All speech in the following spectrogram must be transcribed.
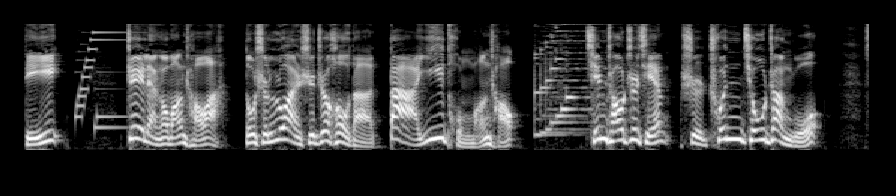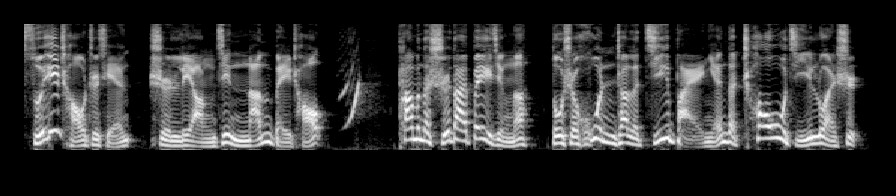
第一，这两个王朝啊，都是乱世之后的大一统王朝。秦朝之前是春秋战国，隋朝之前是两晋南北朝。他们的时代背景呢，都是混战了几百年的超级乱世。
